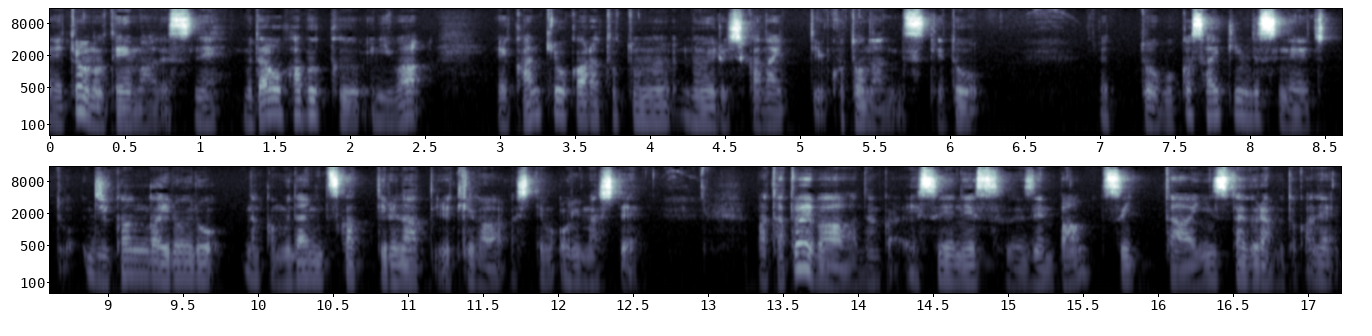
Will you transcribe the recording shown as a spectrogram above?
えー今日のテーマはですね、無駄を省くには、えー環境から整えるしかないっていうことなんですけど、えっと、僕は最近ですね、ちょっと時間がいろいろなんか無駄に使ってるなっていう気がしておりまして、まあ、例えばなんか SNS 全般 Twitter、Instagram とかね。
